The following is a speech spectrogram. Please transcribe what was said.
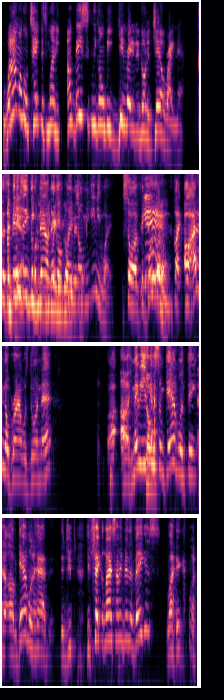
Why am I gonna take this money? I'm basically gonna be getting ready to go to jail right now. Because if anything go down, they ready to gonna go blame to it on me anyway. So if it goes it's like, oh, I didn't know Brian was doing that. Uh, uh, maybe he's So- got some gambling thing, uh, uh, gambling habit. Did you you check the last time he been to Vegas? Like, like?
